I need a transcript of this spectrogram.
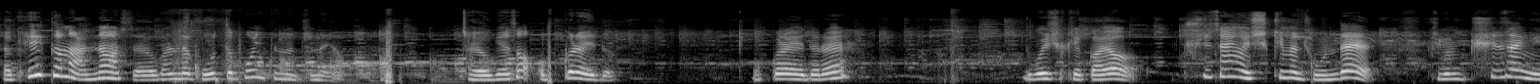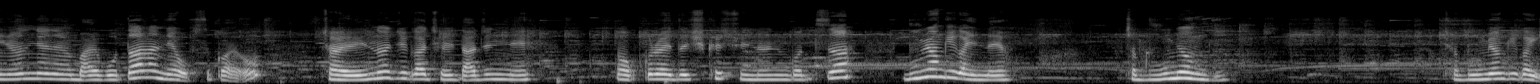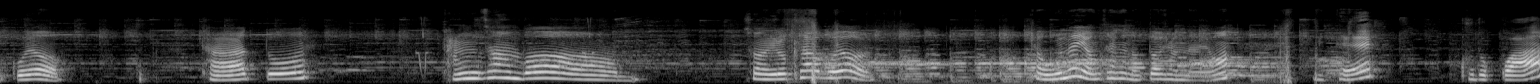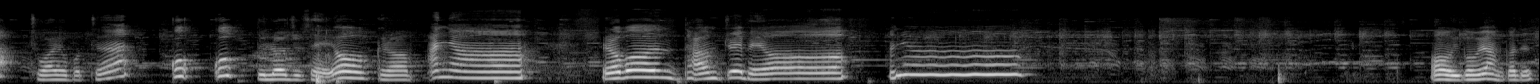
자, 캐릭터는 안 나왔어요. 그런데 고스트 포인트는 주네요. 자, 여기에서 업그레이드. 업그레이드를 누구 시킬까요? 취생을 시키면 좋은데, 지금 취생 인원얘는 말고 다른 애 없을까요? 자, 에너지가 제일 낮은 애 업그레이드 시킬 수 있는 것은 무명기가 있네요. 자, 무명기. 자, 무명기가 있고요. 자, 또 장사 한번. 자, 이렇게 하고요. 자, 오늘 영상은 어떠셨나요? 밑에 구독과 좋아요 버튼 꾹꾹 눌러주세요. 그럼 안녕. 여러분, 다음 주에 봬요. 안녕. 어, 이거 왜안 까져?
